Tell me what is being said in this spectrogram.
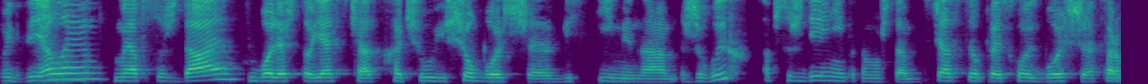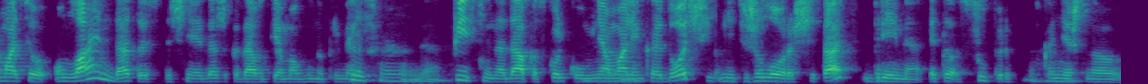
мы делаем, mm-hmm. мы обсуждаем. Тем более, что я сейчас хочу еще больше ввести именно живых обсуждений, потому что сейчас все происходит больше в формате онлайн, да, то есть, точнее, даже когда вот я могу, например... Письменно, да. Письменно, да, поскольку у меня mm-hmm. маленькая дочь, мне тяжело рассчитать время, это супер, конечно,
